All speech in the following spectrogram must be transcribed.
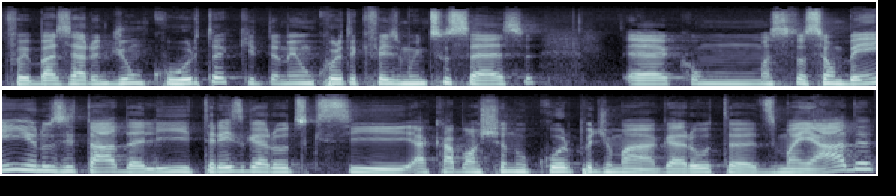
Foi baseado de um curta, que também é um curta que fez muito sucesso. é, com uma situação bem inusitada ali, três garotos que se acabam achando o corpo de uma garota desmaiada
